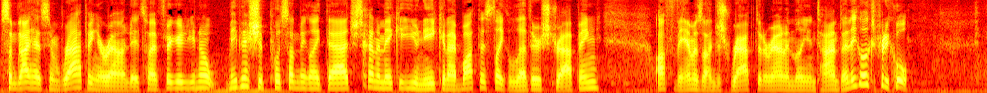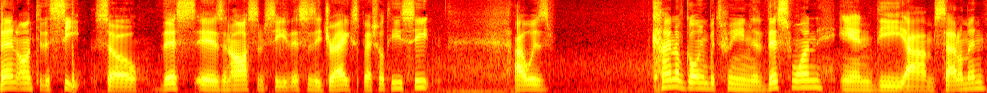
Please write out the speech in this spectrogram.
some guy had some wrapping around it. So I figured, you know, maybe I should put something like that, just kind of make it unique. And I bought this like leather strapping off of Amazon, just wrapped it around a million times. I think it looks pretty cool. Then onto the seat. So this is an awesome seat. This is a drag specialty seat. I was kind of going between this one and the um, Saddlemen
